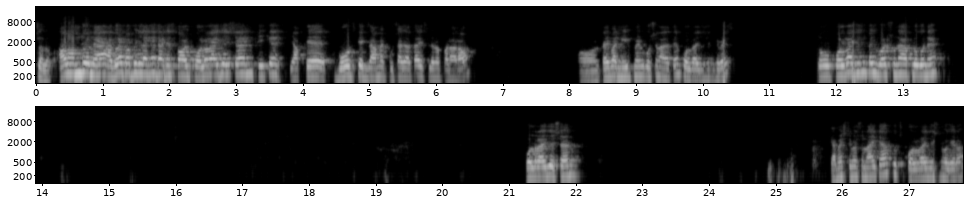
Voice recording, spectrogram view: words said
चलो, अब हम जो नया, अगला टॉपिक लेंगे दैट इज़ कॉल्ड पोलराइजेशन ठीक है? ये आपके बोर्ड के एग्ज़ाम में पूछा जाता है, इसलिए मैं पढ़ा रहा हूँ। और कई बार नीट में भी क्वेश्चन आ जाते हैं पोलराइजेशन के बेस तो पोलराइजेशन कई वर्ड सुना है आप लोगों ने। पोलराइजेशन केमिस्ट्री में सुना है क्या कुछ पोलराइजेशन वगैरह?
